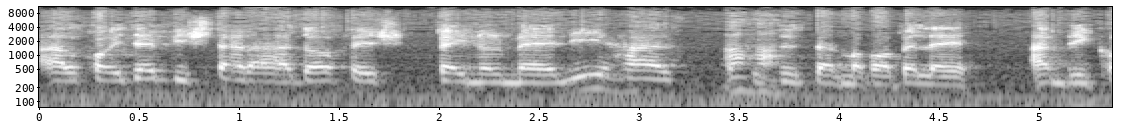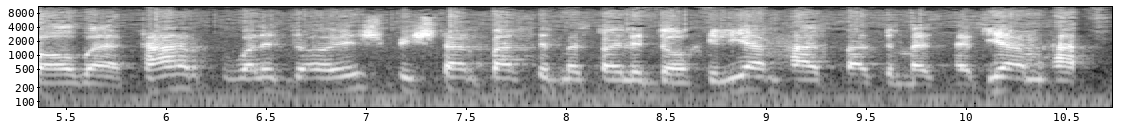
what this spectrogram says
القاعده بیشتر اهدافش بین المللی هست خصوص در مقابل امریکا و غرب ولی داعش بیشتر بحث مسائل داخلی هم هست بحث مذهبی هم هست.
